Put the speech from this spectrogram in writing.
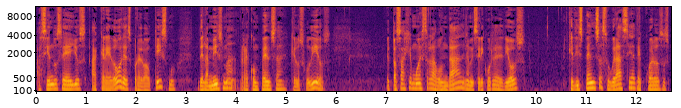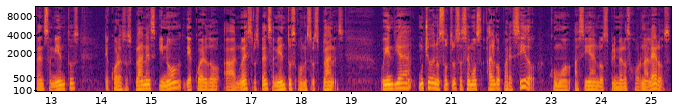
haciéndose ellos acreedores por el bautismo de la misma recompensa que los judíos. El pasaje muestra la bondad y la misericordia de Dios que dispensa su gracia de acuerdo a sus pensamientos, de acuerdo a sus planes y no de acuerdo a nuestros pensamientos o nuestros planes. Hoy en día muchos de nosotros hacemos algo parecido como hacían los primeros jornaleros.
